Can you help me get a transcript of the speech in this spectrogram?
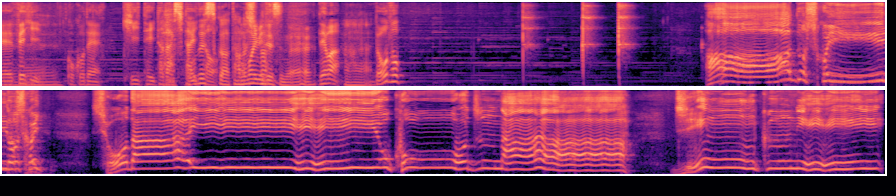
えーぜひここで聞いていただきたいとあそうですか。楽しみですね。でははい。どうぞ。ああどすこいどすこい初代横綱人句に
